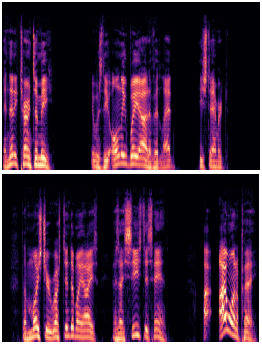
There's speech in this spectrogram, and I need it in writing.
And then he turned to me. It was the only way out of it, lad, he stammered. The moisture rushed into my eyes as I seized his hand. I, I want to pay,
